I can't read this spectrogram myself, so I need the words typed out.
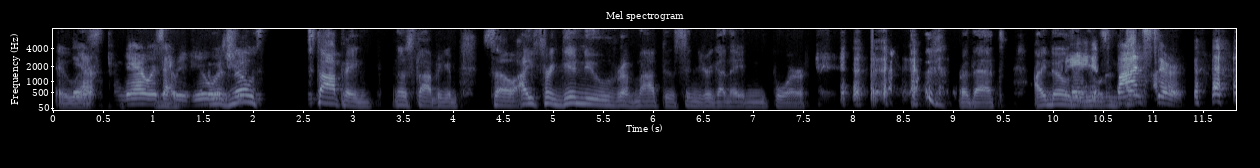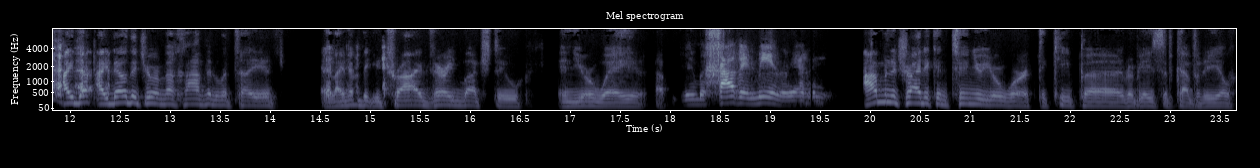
it was. from there was that review. There was no stopping, no stopping him. So I forgive you, Rav Matis, and your Gan Eden for for that. I know that you were, monster. I know. I know that you were Mechavin with you, and I know that you tried very much to, in your way. Mechavin me in the I'm going to try to continue your work to keep uh, Rabbi Yosef Gavriel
